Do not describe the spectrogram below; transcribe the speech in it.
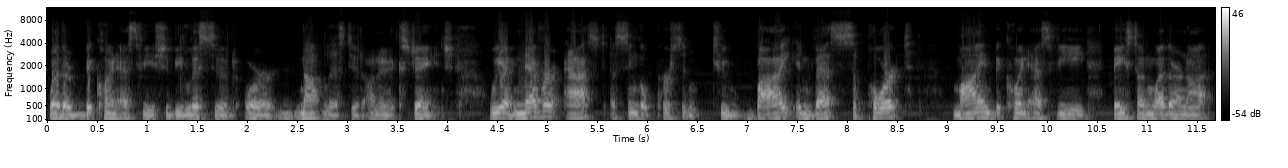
whether Bitcoin SV should be listed or not listed on an exchange. We have never asked a single person to buy, invest, support, mine Bitcoin SV based on whether or not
